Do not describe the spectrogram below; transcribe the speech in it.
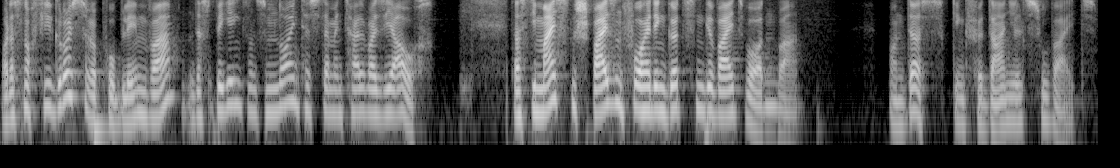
Aber das noch viel größere Problem war, das begegnet uns im Neuen Testament teilweise auch, dass die meisten Speisen vorher den Götzen geweiht worden waren. Und das ging für Daniel zu weit.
